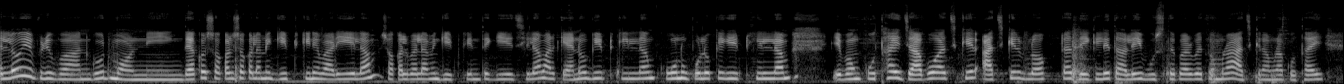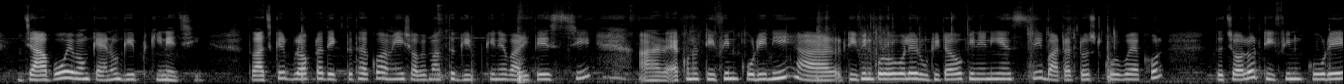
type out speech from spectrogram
Hello everyone good morning দেখো, সকাল সকাল আমি গিফট কিনে বাড়ি এলাম। সকালবেলা আমি গিফট কিনতে গিয়েছিলাম। আর কেন গিফট কিনলাম? কোন উপলক্ষে গিফট কিনলাম? এবং কোথায় যাব আজকের? আজকের ব্লগটা দেখলে তাহলেই বুঝতে পারবে তোমরা আজকের আমরা কোথায় যাব এবং কেন গিফট কিনেছি। তো আজকের ব্লগটা দেখতে থাকো। আমি সবেমাত্র গিফট কিনে বাড়িতে এসেছি। আর এখনও টিফিন করিনি। আর টিফিন করব বলে রুটিটাও কিনে নিয়ে এসেছি। বাটার টোস্ট করব এখন। তো চলো টিফিন করে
